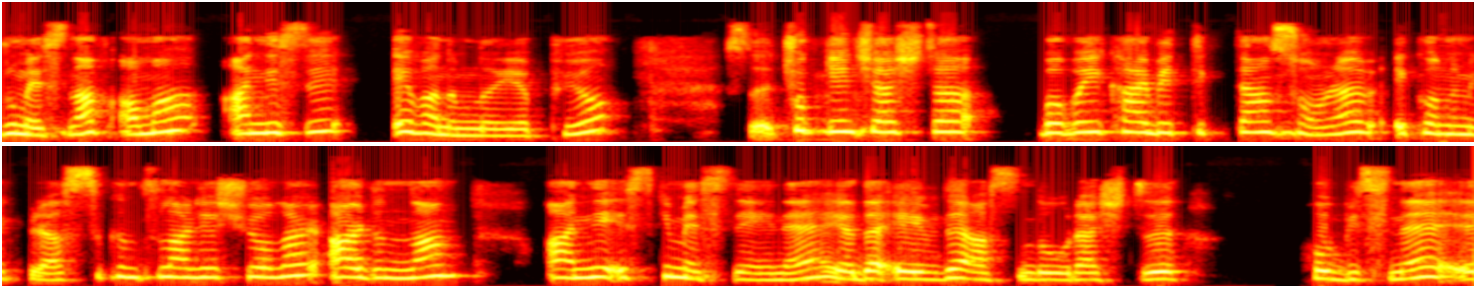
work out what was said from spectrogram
Rum esnaf ama annesi ev hanımlığı yapıyor. Çok genç yaşta babayı kaybettikten sonra ekonomik biraz sıkıntılar yaşıyorlar. Ardından anne eski mesleğine ya da evde aslında uğraştığı hobisine e,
